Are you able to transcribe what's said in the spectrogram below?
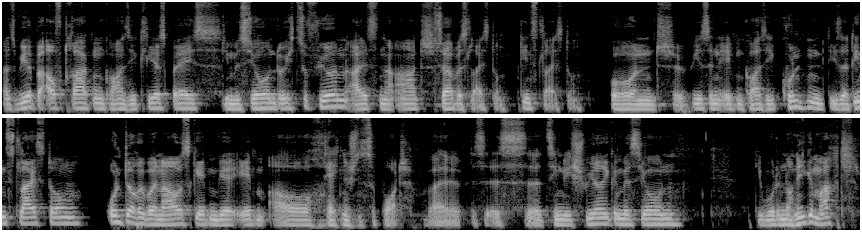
Also wir beauftragen quasi ClearSpace, die Mission durchzuführen als eine Art Serviceleistung, Dienstleistung. Und wir sind eben quasi Kunden dieser Dienstleistung. Und darüber hinaus geben wir eben auch technischen Support, weil es ist eine ziemlich schwierige Mission. Die wurde noch nie gemacht.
